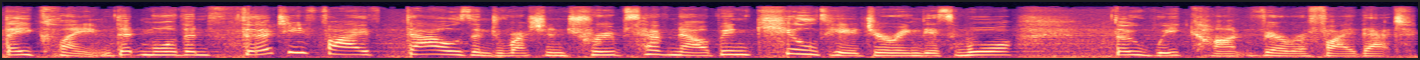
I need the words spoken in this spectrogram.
They claim that more than 35,000 Russian troops have now been killed here during this war, though we can't verify that.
